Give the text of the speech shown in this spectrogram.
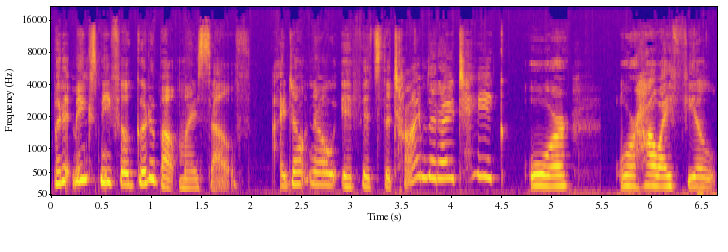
but it makes me feel good about myself. I don't know if it's the time that I take or or how I feel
